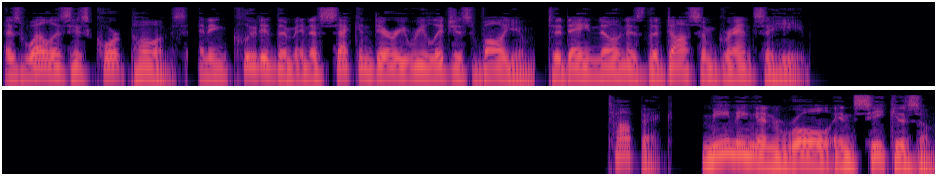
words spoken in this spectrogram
as well as his court poems, and included them in a secondary religious volume, today known as the Dasam Granth Sahib. Meaning and role in Sikhism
